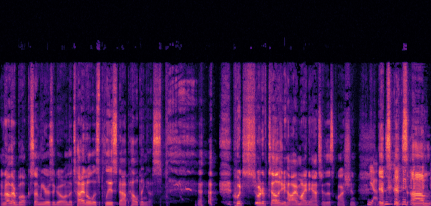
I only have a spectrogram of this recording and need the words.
another book some years ago, and the title was "Please Stop Helping Us." which sort of tells you how I might answer this question. Yeah. It's it's um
